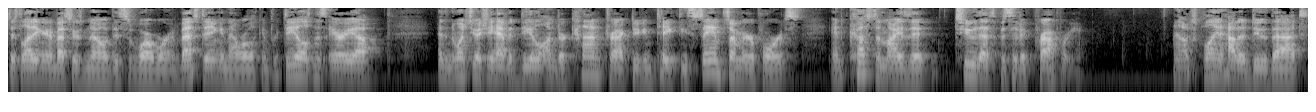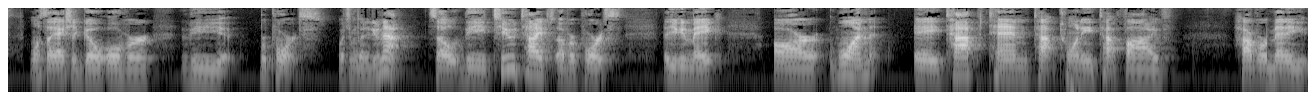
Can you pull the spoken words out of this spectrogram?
just letting your investors know this is where we're investing and now we're looking for deals in this area. And then once you actually have a deal under contract, you can take these same summary reports and customize it to that specific property. And I'll explain how to do that once I actually go over the reports, which I'm going to do now. So the two types of reports that you can make are one, a top 10, top 20, top 5, however many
